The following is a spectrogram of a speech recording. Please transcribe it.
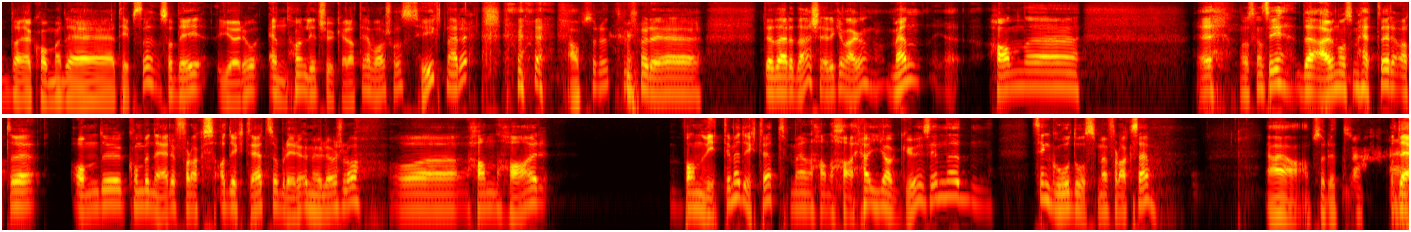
da jeg kom med det tipset, så det gjør jo enda litt sjukere at jeg var så sykt nære. Absolutt. For det, det der, der skjer ikke hver gang. Men eh, han eh, eh, Hva skal han si? Det er jo noe som heter at om du kombinerer flaks av dyktighet, så blir det umulig å slå. Og eh, han har vanvittig med dyktighet, men han har jaggu sin, eh, sin god dose med flaks òg. Ja, ja, absolutt. Og det,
